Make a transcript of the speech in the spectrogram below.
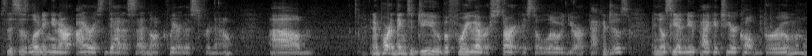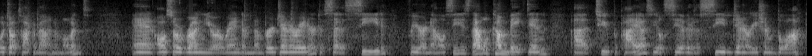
So this is loading in our iris data set, and I'll clear this for now. Um, an important thing to do before you ever start is to load your packages and you'll see a new package here called Broom, which I'll talk about in a moment. And also run your random number generator to set a seed for your analyses. That will come baked in uh, to Papaja, so you'll see that there's a seed generation block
